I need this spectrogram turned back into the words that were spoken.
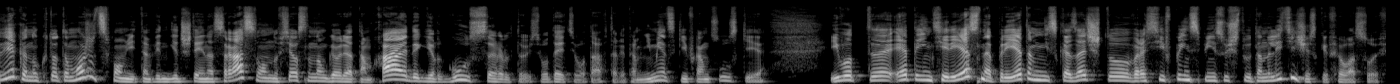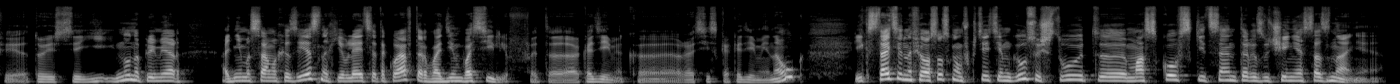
века, ну, кто-то может вспомнить там Вингенштейна с Расселом, но все в основном говорят там Хайдегер, Гуссерль, то есть вот эти вот авторы, там немецкие, французские. И вот э, это интересно, при этом не сказать, что в России в принципе не существует аналитической философии. То есть, ну, например, Одним из самых известных является такой автор Вадим Васильев. Это академик э, Российской Академии Наук. И, кстати, на философском факультете МГУ существует э, Московский центр изучения сознания.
